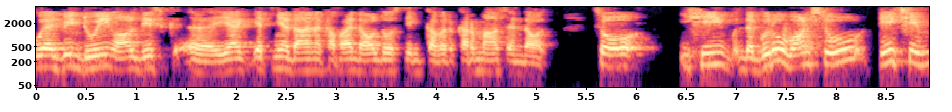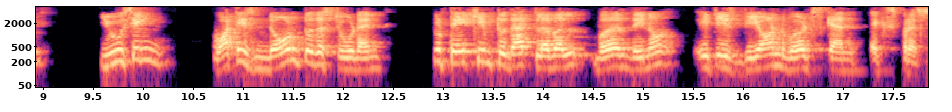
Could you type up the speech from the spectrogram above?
who has been doing all this uh, yajna dana kapa and all those things cover karmas and all. So he the guru wants to teach him using what is known to the student to take him to that level where you know it is beyond words can express.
